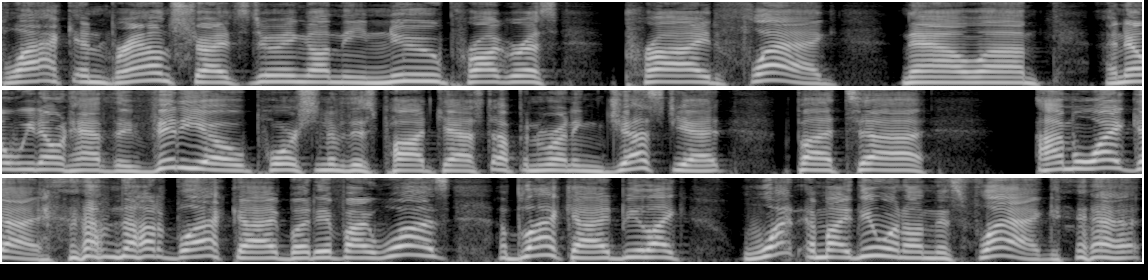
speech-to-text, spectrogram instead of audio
black and brown stripes doing on the new Progress Pride flag? Now, um, I know we don't have the video portion of this podcast up and running just yet, but uh, I'm a white guy. I'm not a black guy, but if I was a black guy, I'd be like, what am I doing on this flag? I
